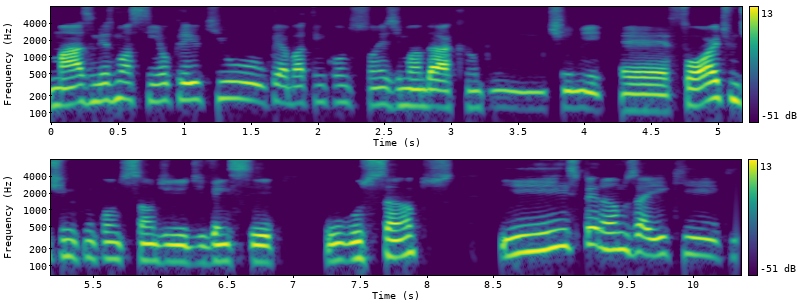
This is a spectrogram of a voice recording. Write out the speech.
mas mesmo assim eu creio que o Cuiabá tem condições de mandar a campo um time é, forte, um time com condição de, de vencer o, o Santos, E esperamos aí que, que,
